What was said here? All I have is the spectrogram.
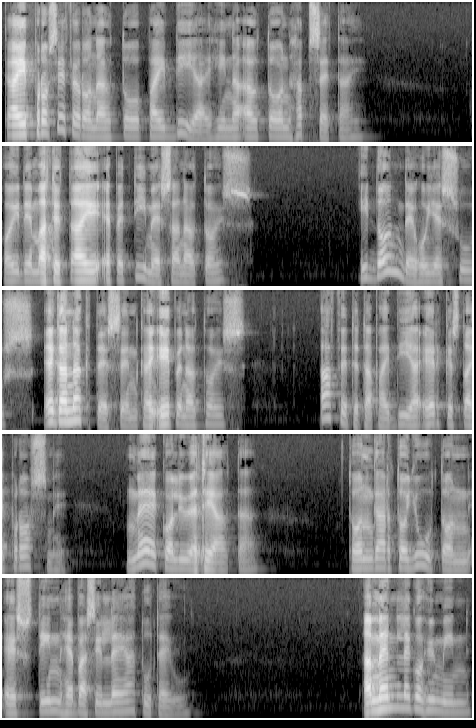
Kai proseferon auto pai hina auton hapsetai. Hoide matetai epetime sanautois. I donde ho Jesus ega kai epenautois, autois, affeteta paidia erkestai prosme, me kolyete auta, ton garto juuton estin hebasilea tuteu. Amen lego hymin,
